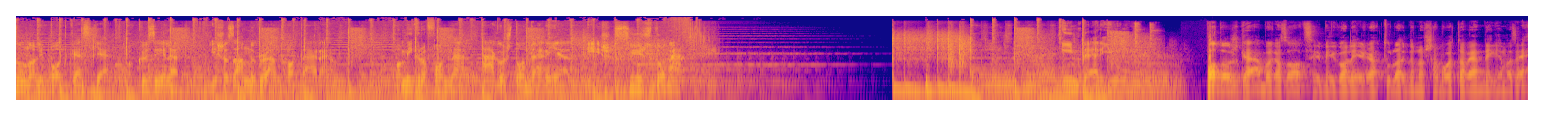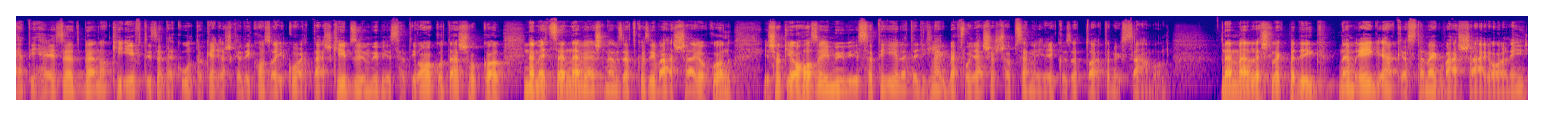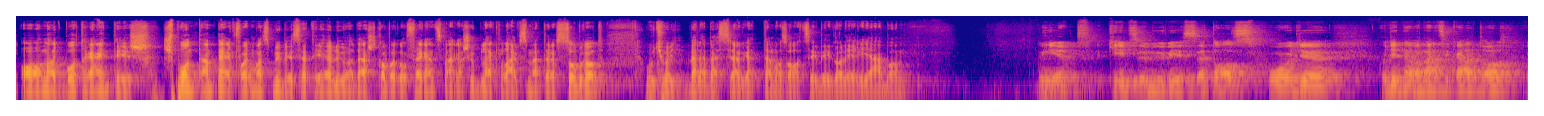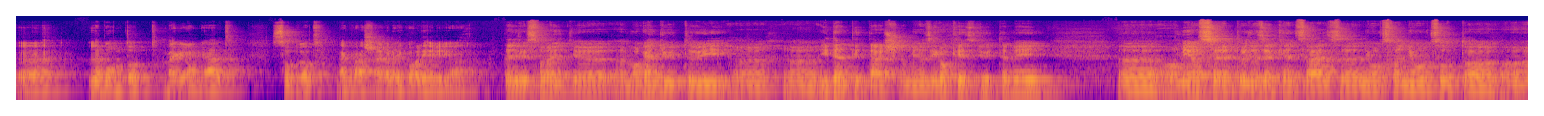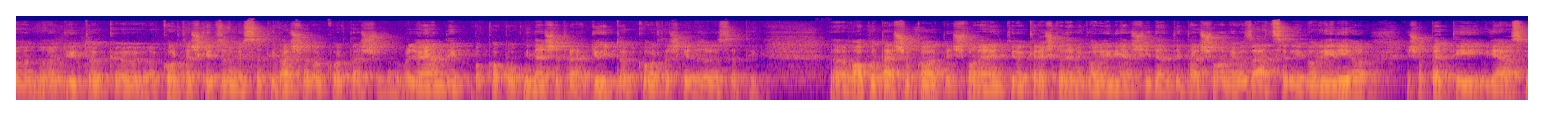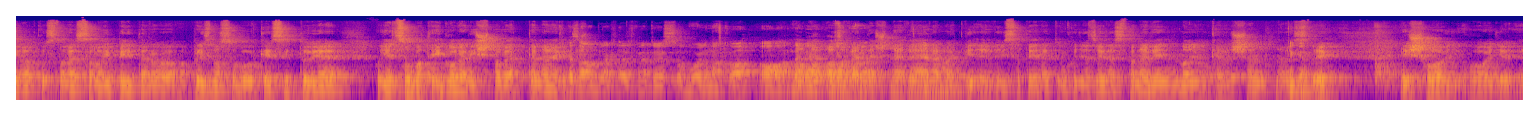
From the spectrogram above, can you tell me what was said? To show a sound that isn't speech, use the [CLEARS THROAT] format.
azonnali podcastje a közélet és az underground határán. A mikrofonnál Ágoston Dániel és Szűcs Donát. Interjú. Pados Gábor, az ACB Galéria tulajdonosa volt a vendégem az eheti helyzetben, aki évtizedek óta kereskedik hazai kortás képzőművészeti alkotásokkal, nem egyszer neves nemzetközi vásárokon, és aki a hazai művészeti élet egyik legbefolyásosabb személyei között tartanak számon. Nem mellesleg pedig nemrég elkezdte megvásárolni a nagy botrányt és spontán performance művészeti előadást kavaró Ferencvárosi Black Lives Matter szobrot, úgyhogy vele beszélgettem az ACB galériában. Miért képzőművészet az, hogy, hogy egy neonácik által lebontott, megrongált szobrot megvásárol egy galéria? Egyrészt van egy magángyűjtői identitás, ami az irokészgyűjtemény, ami azt jelenti, hogy 1988 óta gyűjtök kortás képzőművészeti vásárol, kortás, vagy ajándékba kapok, minden esetre gyűjtök kortás képzőművészeti alkotásokat, és van egy kereskedelmi galériás identitása, meg az ACB galéria, és a Peti ugye azt nyilatkozta Leszalai Péter, a, a Prisma szobor készítője, hogy egy szombathelyi galerista vette meg. Ez a Black Lives Matter szobornak a, a neve. A, az a rendes neve, erre majd visszatérhetünk, hogy azért ezt a nevén nagyon kevesen nevezték. Igen és hogy, hogy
